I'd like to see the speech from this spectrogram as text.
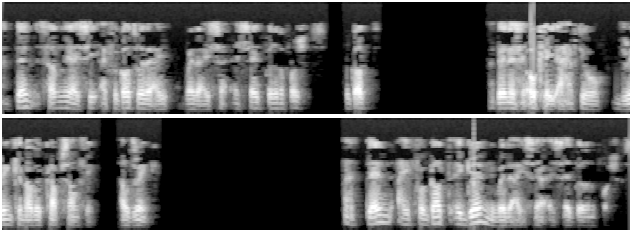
and then suddenly I see, I forgot whether I, whether I, I said Beuren and Foshes. Forgot. And then I say, okay, I have to drink another cup something. I'll drink. And then I forgot again whether I said, I said and Foshes.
